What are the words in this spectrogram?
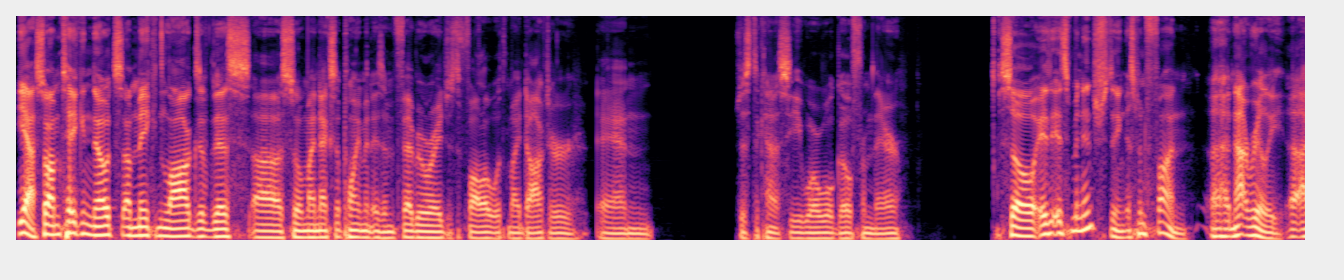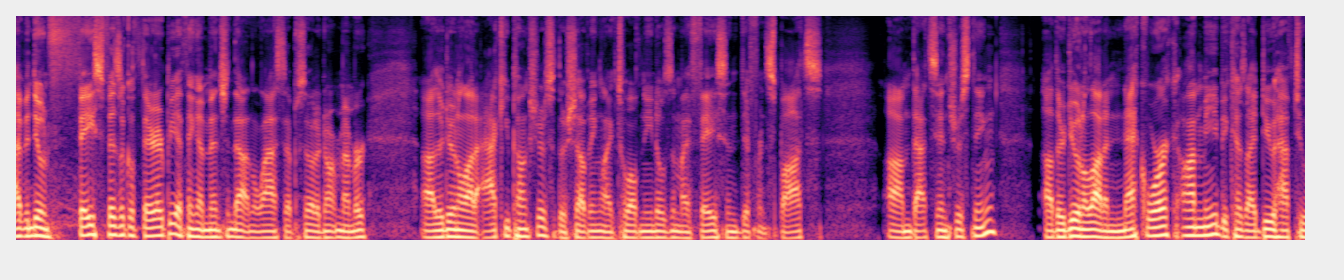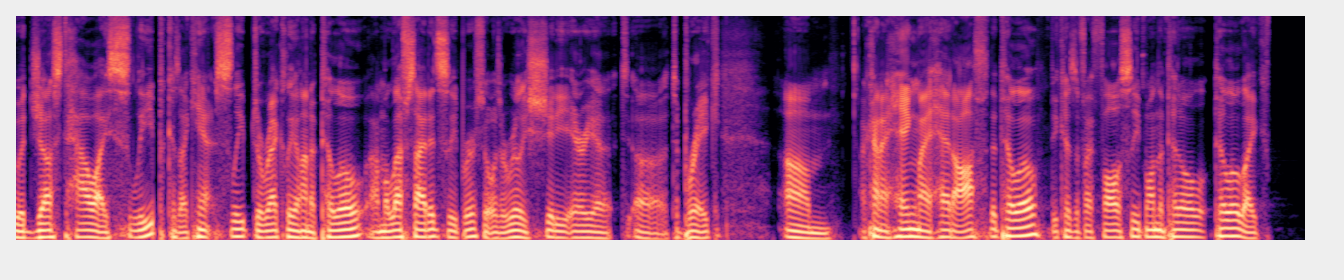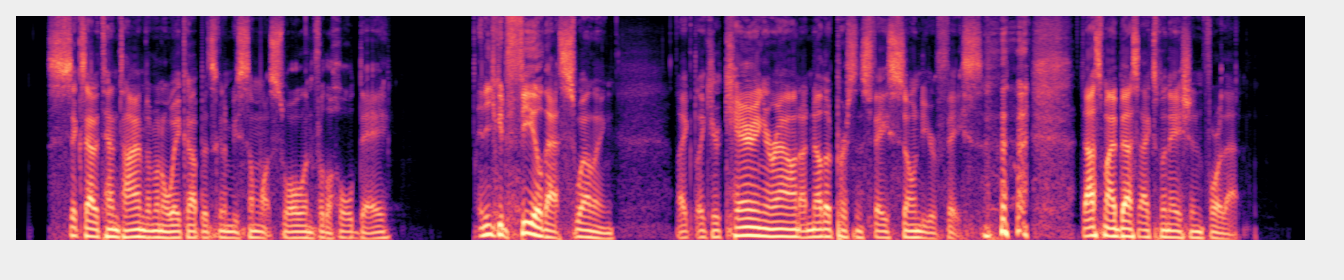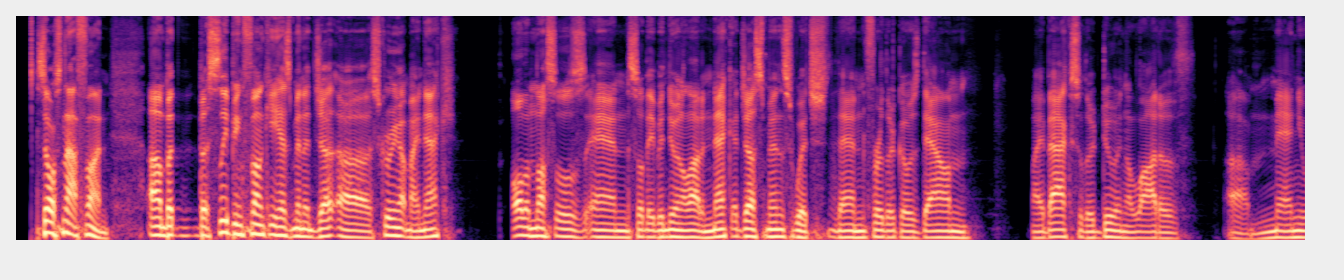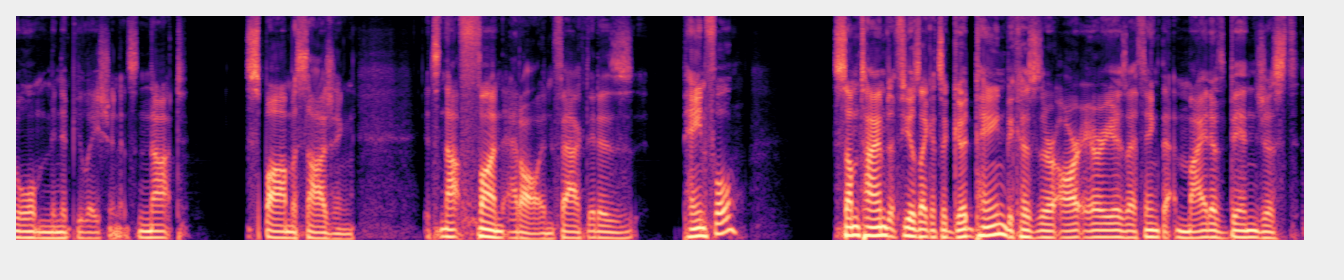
yeah, so I'm taking notes. I'm making logs of this. Uh, so my next appointment is in February, just to follow with my doctor and just to kind of see where we'll go from there. So it, has been interesting. It's been fun. Uh, not really. Uh, I've been doing face physical therapy. I think I mentioned that in the last episode. I don't remember. Uh, they're doing a lot of acupuncture, so they're shoving like 12 needles in my face in different spots. Um, that's interesting. Uh, they're doing a lot of neck work on me because I do have to adjust how I sleep because I can't sleep directly on a pillow. I'm a left sided sleeper, so it was a really shitty area to, uh, to break. Um, I kind of hang my head off the pillow because if I fall asleep on the pillow, pillow like six out of 10 times, I'm going to wake up. It's going to be somewhat swollen for the whole day. And you could feel that swelling like like you're carrying around another person's face sewn to your face. That's my best explanation for that. So it's not fun. Um, but but sleeping funky has been adju- uh, screwing up my neck, all the muscles, and so they've been doing a lot of neck adjustments, which then further goes down my back. So they're doing a lot of um, manual manipulation. It's not spa massaging. It's not fun at all. In fact, it is painful. Sometimes it feels like it's a good pain because there are areas I think that might have been just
